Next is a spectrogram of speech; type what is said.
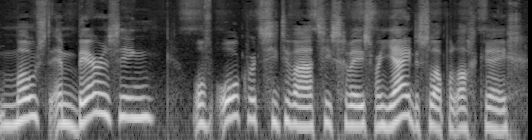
most embarrassing of awkward situaties geweest waar jij de slappe lach kreeg.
